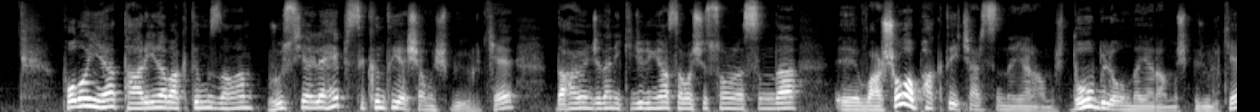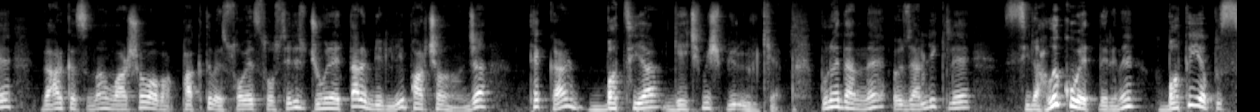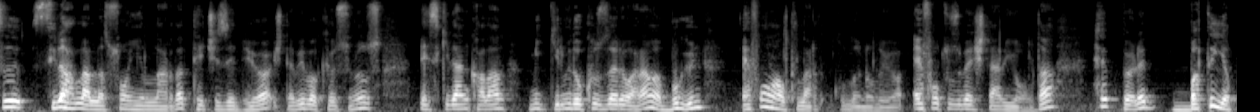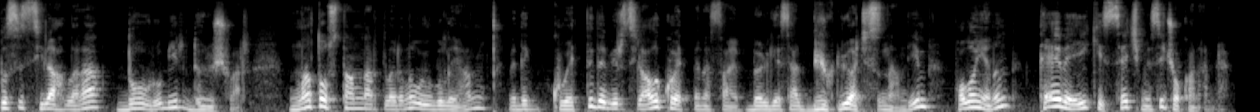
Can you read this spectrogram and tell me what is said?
Polonya tarihine baktığımız zaman Rusya ile hep sıkıntı yaşamış bir ülke. Daha önceden 2. Dünya Savaşı sonrasında e, Varşova Paktı içerisinde yer almış, Doğu bloğunda yer almış bir ülke ve arkasından Varşova Paktı ve Sovyet Sosyalist Cumhuriyetler Birliği parçalanınca tekrar batıya geçmiş bir ülke. Bu nedenle özellikle silahlı kuvvetlerini batı yapısı silahlarla son yıllarda teçhiz ediyor. İşte bir bakıyorsunuz eskiden kalan MiG-29'ları var ama bugün F-16'lar kullanılıyor. F-35'ler yolda. Hep böyle batı yapısı silahlara doğru bir dönüş var. NATO standartlarını uygulayan ve de kuvvetli de bir silahlı kuvvetlerine sahip bölgesel büyüklüğü açısından diyeyim Polonya'nın TB2 seçmesi çok önemli.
